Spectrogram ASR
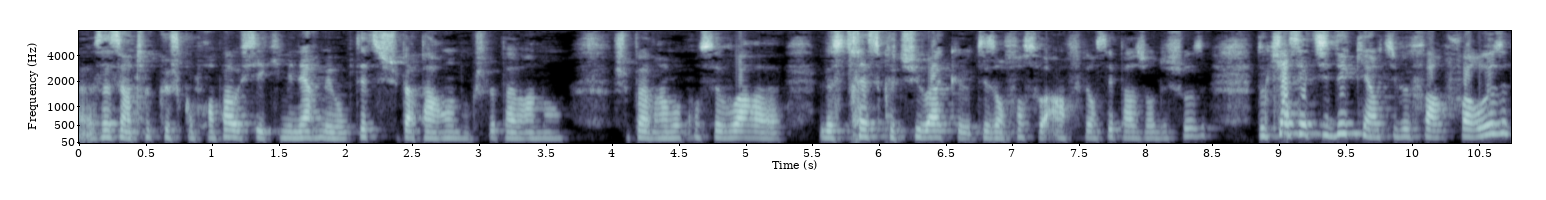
euh, ça c'est un truc que je comprends pas aussi et qui m'énerve mais bon peut-être je suis pas parent donc je peux pas vraiment je peux pas vraiment concevoir le stress que tu as que tes enfants soient influencés par ce genre de choses donc il y a cette idée qui est un petit peu foireuse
